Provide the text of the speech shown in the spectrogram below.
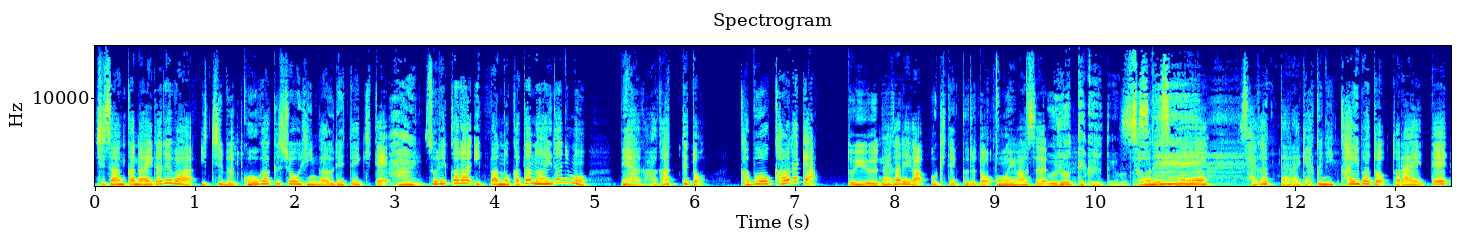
資産家の間では一部高額商品が売れてきて、はい、それから一般の方の間にもベアが上がってと、株を買わなきゃという流れが起きてくると思います。潤ってくるということですね。そうですね。下がったら逆に買い場と捉えて、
